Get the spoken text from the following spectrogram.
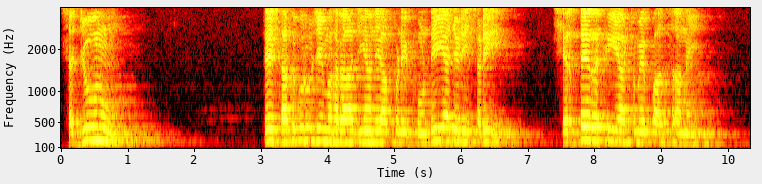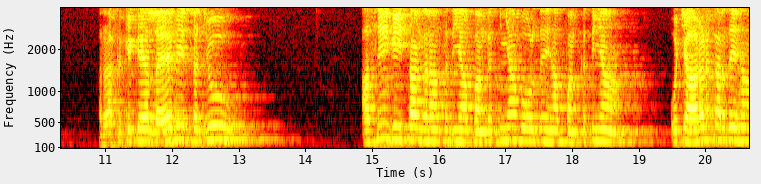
ਸੱਜੂ ਨੂੰ ਤੇ ਸਤਿਗੁਰੂ ਜੀ ਮਹਾਰਾਜ ਜੀਆਂ ਨੇ ਆਪਣੀ ਖੁੰਡੀ ਆ ਜਿਹੜੀ ਸੜੀ, ਸਿਰ ਤੇ ਰੱਖੀ, ਅੱਠਵੇਂ ਪਾਤਸ਼ਾਹ ਨੇ ਰੱਖ ਕੇ ਕਿਹਾ, ਲੈ ਵੀ ਸੱਜੂ, ਅਸੀਂ ਗੀਤਾਂ ਗ੍ਰੰਥ ਦੀਆਂ ਪੰਕਤੀਆਂ ਬੋਲਦੇ ਹਾਂ, ਪੰਕਤੀਆਂ ਉਚਾਰਨ ਕਰਦੇ ਹਾਂ,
